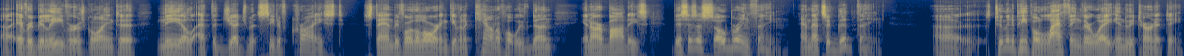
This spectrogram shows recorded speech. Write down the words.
Uh, every believer is going to kneel at the judgment seat of Christ, stand before the Lord, and give an account of what we've done in our bodies. This is a sobering thing, and that's a good thing. Uh, too many people laughing their way into eternity.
